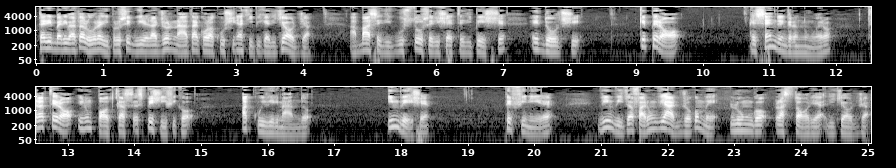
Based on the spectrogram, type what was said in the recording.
sarebbe arrivata l'ora di proseguire la giornata con la cucina tipica di Chioggia, a base di gustose ricette di pesce e dolci che però essendo in gran numero, tratterò in un podcast specifico a cui vi rimando. Invece, per finire, vi invito a fare un viaggio con me lungo la storia di Chioggia.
